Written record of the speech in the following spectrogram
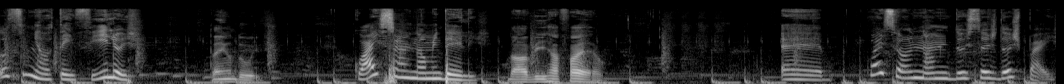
O senhor tem filhos? Tenho dois. Quais são os nomes deles? Davi e Rafael. É, quais são os nomes dos seus dois pais?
